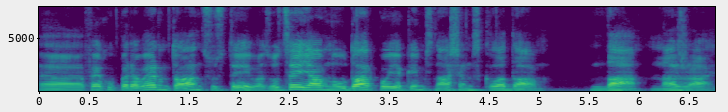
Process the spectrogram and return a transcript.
Е, Феху перевернуто, Ансус Тейвас. Оце явно удар по якимсь нашим складам. Да, на жаль.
